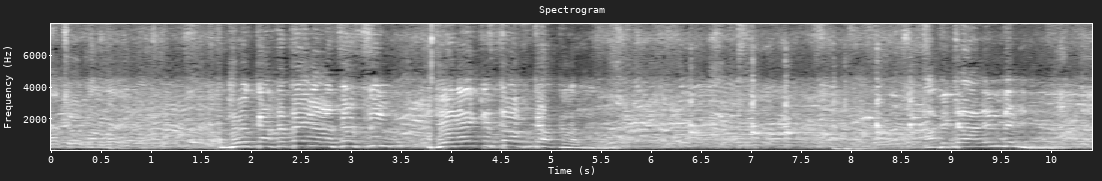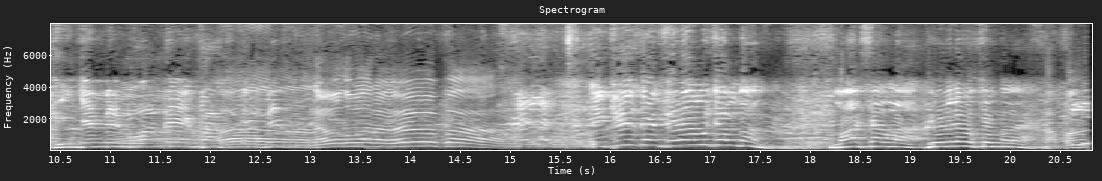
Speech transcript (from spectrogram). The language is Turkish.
kalkacak oradan da. Durup kalkatayla nasılsın? Zeynep kız tarafı kalkıyor. Abi talim benim. İngem benim. Ulan ne oldu var hoppa. 200 hem şöyle almayacağım lan. Maşallah. Bir oynamasın onlara. Kapan.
